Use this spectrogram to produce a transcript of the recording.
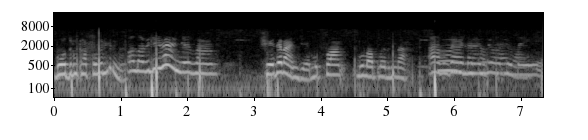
Bodrum katta olabilir mi? Olabilir bence bant. Şeyde bence mutfağın dolaplarında. Hayır bence orada değil.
